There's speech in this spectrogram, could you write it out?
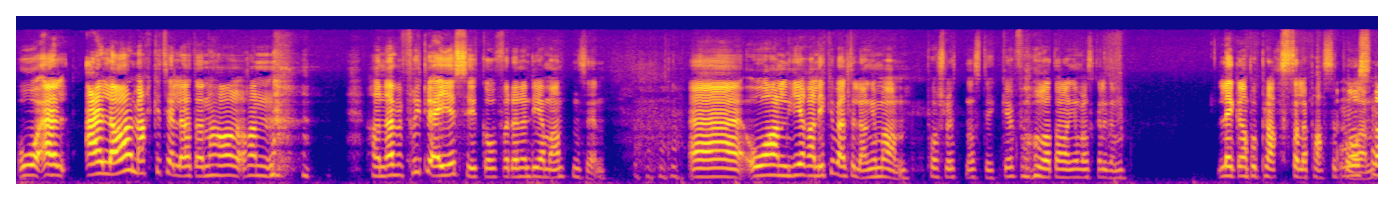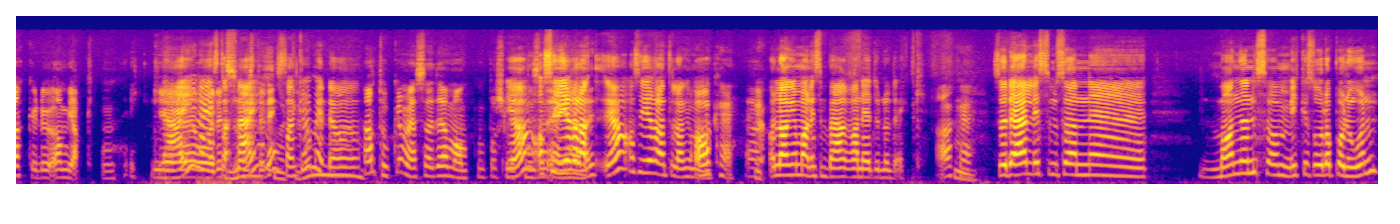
og jeg, jeg la merke til at han har Han, han er fryktelig eiesyk overfor denne diamanten sin. Uh, og han gir han likevel til Langemann på slutten av stykket for at Langemann skal liksom legge han på plass eller passer på Nå han. snakker du om jakten, ikke Nei, nei, årets nei, jeg snakker om det. og- Han tok jo med seg diamanten på Ja, slutten og så gir han, ja, og så gir han den til Langemann. Okay, Ja. Og Langemann liksom bærer han ned under dekk. Okay. Så det er liksom sånn eh, Mannen som ikke stoler på noen,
